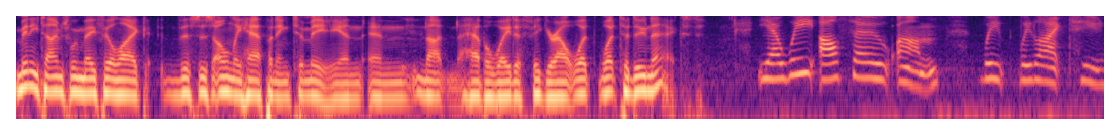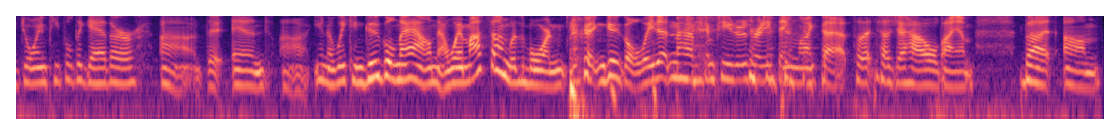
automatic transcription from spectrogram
many times we may feel like this is only happening to me and and not have a way to figure out what what to do next. Yeah, we also um, we we like to join people together. Uh, that and uh, you know we can Google now. Now, when my son was born, you couldn't Google. We didn't have computers or anything like that. So that tells you how old I am. But um,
